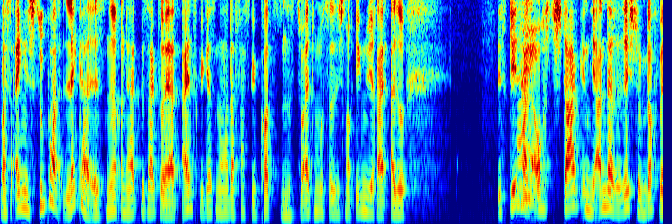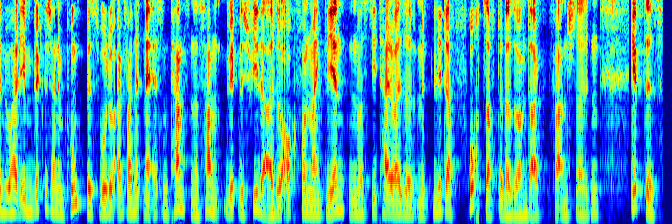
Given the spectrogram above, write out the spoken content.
was eigentlich super lecker ist, ne? Und er hat gesagt, so, er hat eins gegessen, dann hat er fast gekotzt und das zweite musste er sich noch irgendwie rein, also es geht halt Nein. halt auch stark in die andere Richtung, doch, wenn du halt eben wirklich an dem Punkt bist, wo du einfach nicht mehr essen kannst, und das haben wirklich viele, also auch von meinen Klienten, was die teilweise mit Liter Fruchtsaft oder so am Tag veranstalten, gibt es.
